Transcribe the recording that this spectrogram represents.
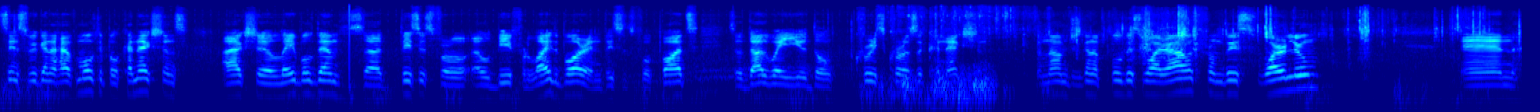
since we're gonna have multiple connections I actually labeled them. So this is for LB for light bar and this is for pots so that way you don't crisscross the connection. So now I'm just gonna pull this wire out from this wire loom. And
